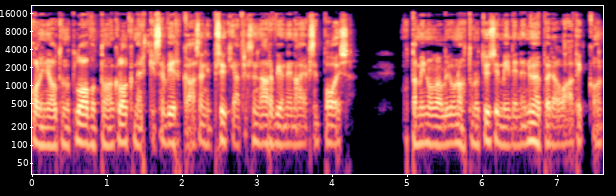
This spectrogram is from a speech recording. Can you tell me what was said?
Olin joutunut luovuttamaan Glockmerkkisen virkaaseni psykiatrisen arvioinnin ajaksi pois, mutta minulla oli unohtunut ysimillinen yöpöydän laatikkoon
